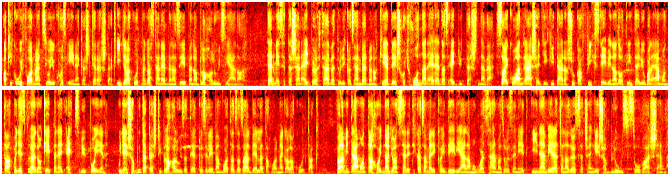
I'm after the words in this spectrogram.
akik új formációjukhoz énekest kerestek. Így alakult meg aztán ebben az évben a Blaha Louisiana. Természetesen egyből felvetődik az emberben a kérdés, hogy honnan ered az együttes neve. Szajko András egyik gitárosuk a Fix TV-n adott interjúban elmondta, hogy ez tulajdonképpen egy egyszerű poén, ugyanis a budapesti Blahalúza tér közelében volt az az albérlet, ahol megalakultak. Valamint elmondta, hogy nagyon szeretik az amerikai déli államokból származó zenét, így nem véletlen az összecsengés a blues szóval sem.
